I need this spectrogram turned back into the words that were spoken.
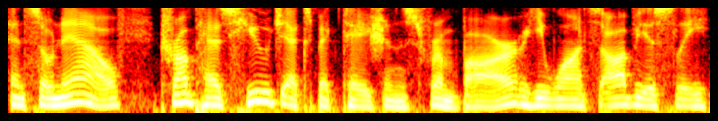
And so now Trump has huge expectations from Barr. He wants, obviously,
